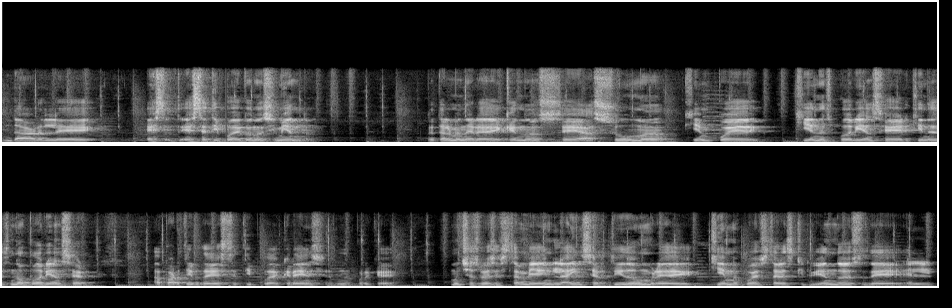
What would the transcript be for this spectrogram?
darle este, este, tipo de conocimiento. De tal manera de que no se asuma quién puede, quiénes podrían ser, quiénes no podrían ser, a partir de este tipo de creencias, ¿no? Porque muchas veces también la incertidumbre de quién me puede estar escribiendo desde el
